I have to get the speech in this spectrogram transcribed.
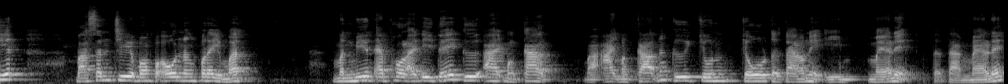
ទៀត បើសិនជាបងប្អូននិងប្រិយមិត្តมันមាន Apple ID ទេ គឺអាចបង្កើតបាទអាចបង្កើតហ្នឹងគឺជូនចូលទៅតាមនេះ email នេះទៅតាម mail នេះ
